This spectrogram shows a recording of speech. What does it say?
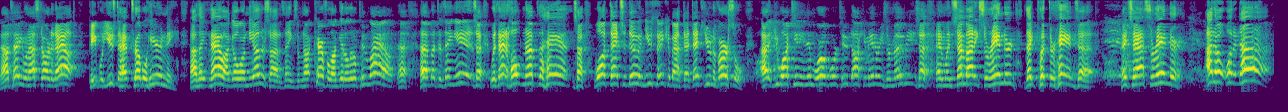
Now, I'll tell you, when I started out, People used to have trouble hearing me. I think now I go on the other side of things. I'm not careful, I'll get a little too loud. Uh, uh, but the thing is, uh, with that holding up the hands, uh, what that's doing, you think about that. That's universal. Uh, you watch any of them World War II documentaries or movies, uh, and when somebody surrendered, they'd put their hands up. They'd say, I surrender. I don't want to die.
